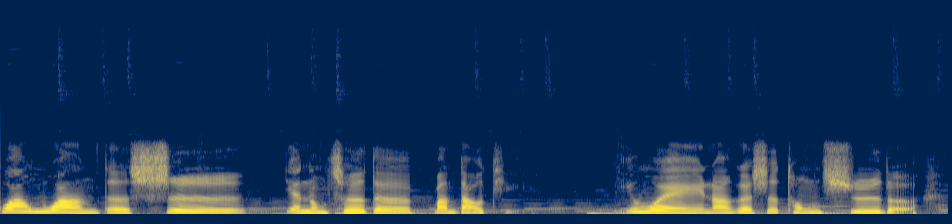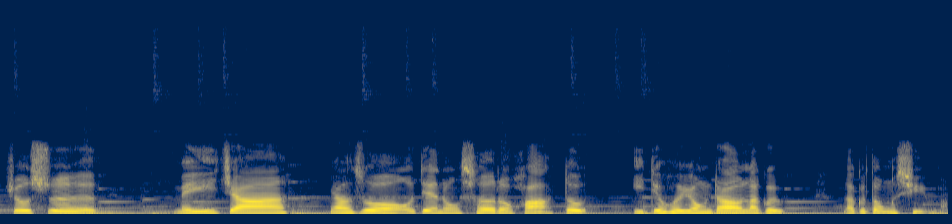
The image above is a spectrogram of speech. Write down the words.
观望的是电动车的半导体，因为那个是通吃的，就是每一家要做电动车的话，都一定会用到那个那个东西嘛。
